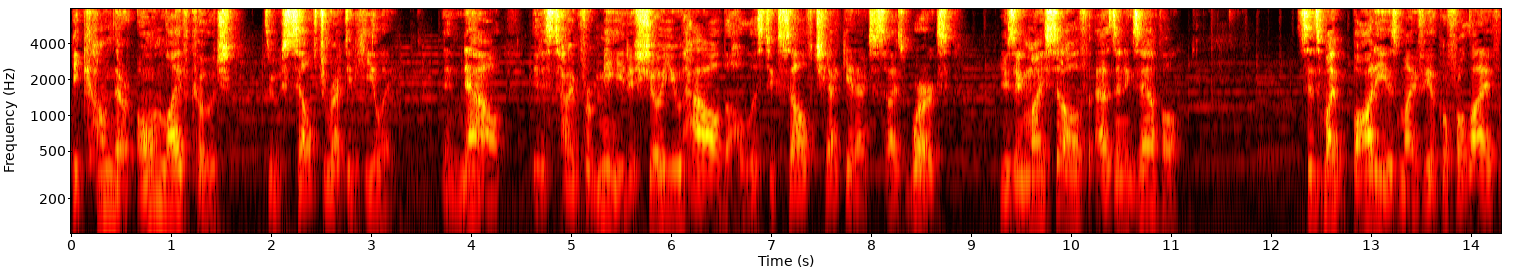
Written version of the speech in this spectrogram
become their own life coach through self-directed healing. And now it is time for me to show you how the holistic self check-in exercise works using myself as an example. Since my body is my vehicle for life,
